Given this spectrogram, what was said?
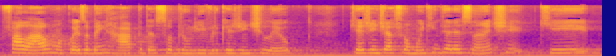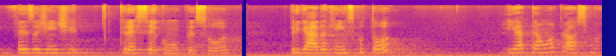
falar uma coisa bem rápida sobre um livro que a gente leu que a gente achou muito interessante, que fez a gente crescer como pessoa. Obrigada a quem escutou e até uma próxima.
